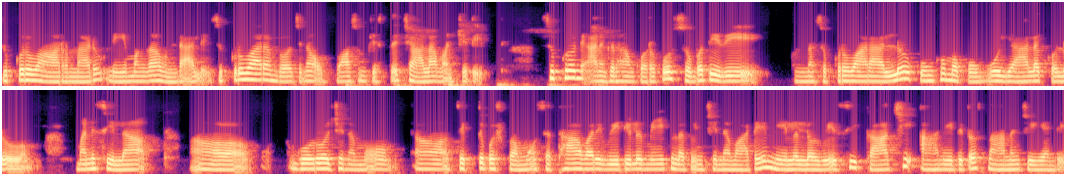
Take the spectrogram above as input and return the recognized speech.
శుక్రవారం నాడు నియమంగా ఉండాలి. శుక్రవారం రోజున ఉపవాసం చేస్తే చాలా మంచిది. శుక్రుని అనుగ్రహం కొరకు శుభతిథి ఉన్న శుక్రవారాల్లో కుంకుమ పువ్వు యాలకులు మనిషిల గోరోజనము శక్తి పుష్పము శతావరి వీటిలో మీకు లభించిన వాటిని నీళ్ళలో వేసి కాచి ఆ నీటితో స్నానం చేయండి.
